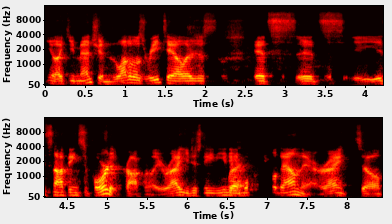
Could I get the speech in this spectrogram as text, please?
you know, like you mentioned, a lot of those retailers just, it's, it's, it's not being supported properly, right? You just need, you need right. more people down there. Right. So,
